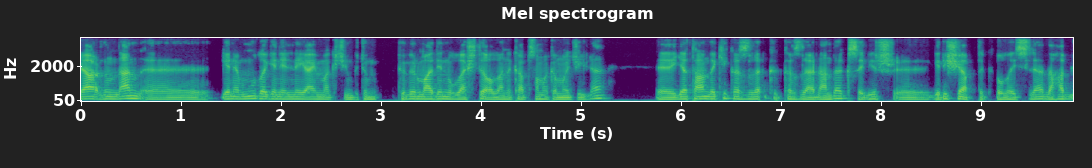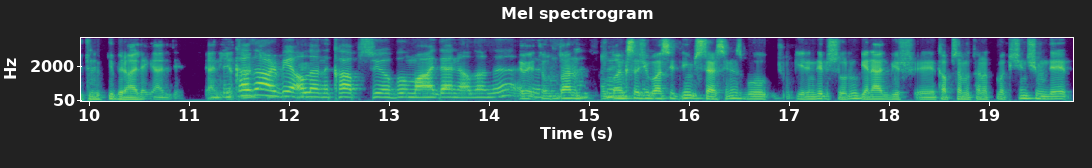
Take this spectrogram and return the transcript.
Ve ardından e, gene Muğla geneline yaymak için bütün kömür madenine ulaştığı alanı kapsamak amacıyla e, yatağındaki kazılar, kazılardan da kısa bir e, giriş yaptık. Dolayısıyla daha bütünlüklü bir hale geldi. Yani Ne yatağın- kadar bir alanı kapsıyor bu maden alanı? Evet, Ee, ondan ondan kısaca bahsedeyim isterseniz. Bu çok yerinde bir soru. Genel bir e, kapsamı tanıtmak için. Şimdi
